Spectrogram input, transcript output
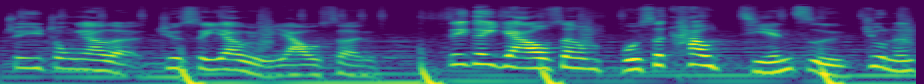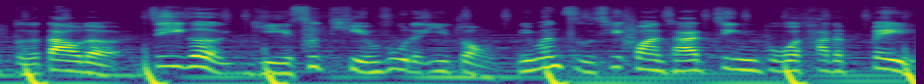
最重要的就是要有腰身。这个腰身不是靠减脂就能得到的，这个也是天赋的一种。你们仔细观察金波他的背，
